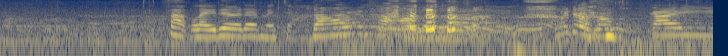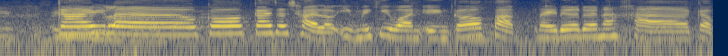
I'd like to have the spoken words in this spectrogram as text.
ค่ะฝากไรเดอร์ได้ไหมจ๊ะ ได้ค่ะเอาเลยค่ะไม่เดี๋ยวจะใกล้ใกล้แล้วก็ใกล้จะฉายแล้วอีกไม่กี่วันเองก็ฝากไรเดอร์ด้วยนะคะ กับ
